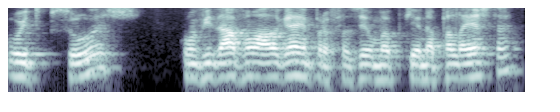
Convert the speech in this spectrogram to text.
oito pessoas, convidavam alguém para fazer uma pequena palestra,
